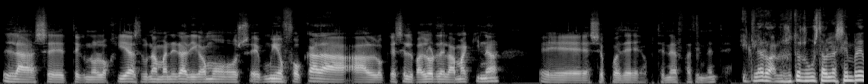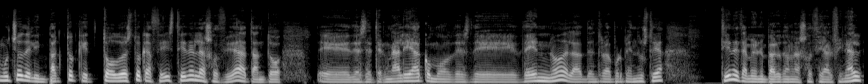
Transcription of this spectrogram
las eh, tecnologías de una manera, digamos, eh, muy enfocada a lo que es el valor de la máquina, se puede obtener fácilmente. Y claro, a nosotros nos gusta hablar siempre mucho del impacto que todo esto que hacéis tiene en la sociedad, tanto desde Tecnalia como desde DEN, ¿no? dentro de la propia industria, tiene también un impacto en la sociedad. Al final,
